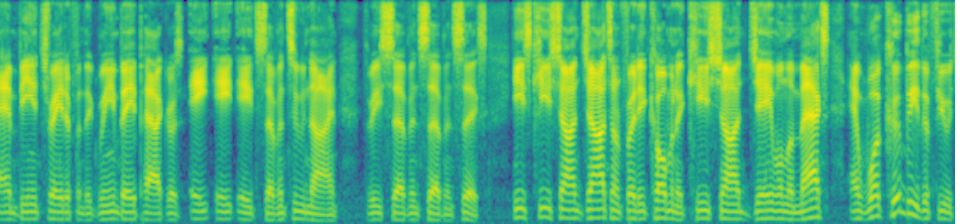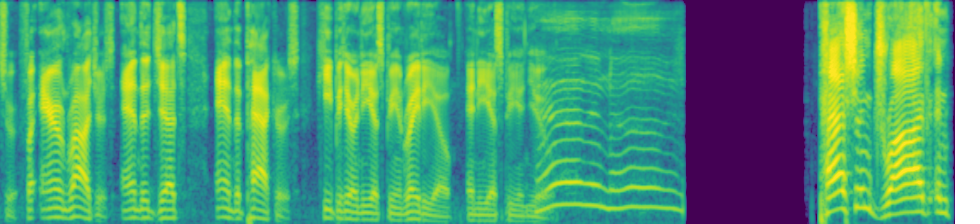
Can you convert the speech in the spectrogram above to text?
and being traded from the Green Bay Packers. Eight eight eight seven two nine three seven seven six. He's Keyshawn Johnson, Freddie Coleman, and Keyshawn J. Will Max. And what could be the future for Aaron Rodgers and the Jets and the Packers? Keep it here on ESPN Radio and ESPNU. Passion, drive, and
